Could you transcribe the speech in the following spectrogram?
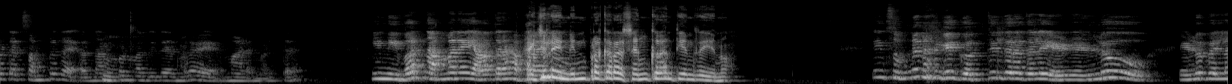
ಬಟ್ ಅದು ಸಂಪ್ರದಾಯ ಅದು ನಡ್ಕೊಂಡು ಬಂದಿದೆ ಅಂದ್ರೆ ಮಾಡೇ ಮಾಡ್ತಾರೆ. ಇನ್ ಇವತ್ ನಮ್ಮನೆ ಯಾವ ತರ ಆ್ಯಕ್ಚುಲಿ ನಿನ್ನ ಪ್ರಕಾರ ಸಂಕ್ರಾಂತಿ ಅಂದರೆ ಏನು? ನೀನ್ ಸುಮ್ಮನೆ ನನಗೆ ಗೊತ್ತಿಲ್ದಿರೋದೆಲ್ಲ ಎಳ್ಳು ಎಳ್ಳು ಎಳ್ಳು ಬೆಲ್ಲ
